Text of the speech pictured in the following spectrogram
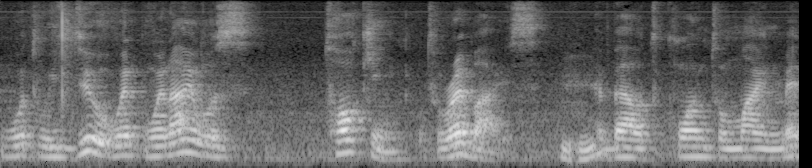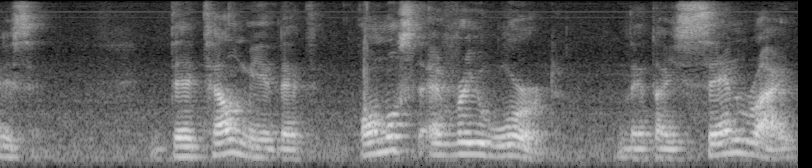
what we do, when, when I was talking to rabbis mm-hmm. about quantum mind medicine, they tell me that almost every word that I say and write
